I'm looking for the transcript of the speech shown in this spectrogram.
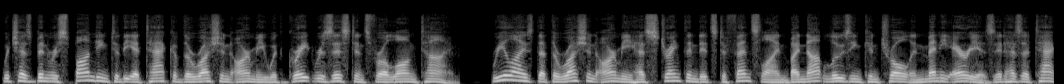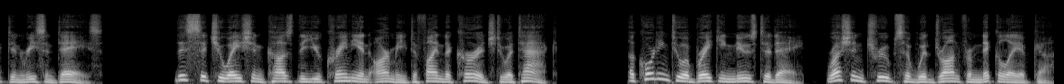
which has been responding to the attack of the Russian army with great resistance for a long time, realized that the Russian army has strengthened its defense line by not losing control in many areas it has attacked in recent days. This situation caused the Ukrainian army to find the courage to attack. According to a breaking news today, Russian troops have withdrawn from Nikolaevka.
